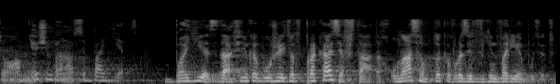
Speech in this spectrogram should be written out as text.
Да, мне очень понравился боец. Боец, да, фильм как бы уже идет в прокате в Штатах. У нас он только вроде в январе будет.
